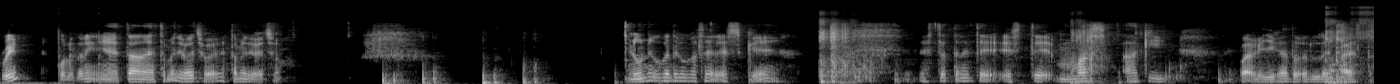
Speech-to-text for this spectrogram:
Ruin, pues lo tenía, está, está medio hecho, eh, está medio hecho. Lo único que tengo que hacer es que esta TNT esté más aquí para que llegue a, a esta.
